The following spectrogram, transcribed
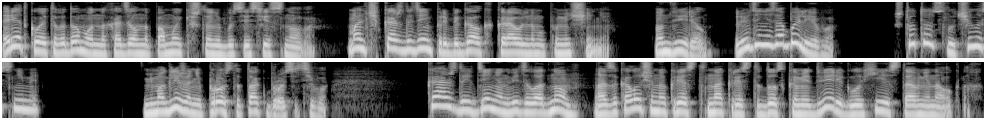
Редко у этого дома он находил на помойке что-нибудь из съестного. Мальчик каждый день прибегал к караульному помещению. Он верил. Люди не забыли его. Что-то случилось с ними. Не могли же они просто так бросить его. Каждый день он видел одно, а заколоченную крест-накрест досками двери глухие ставни на окнах.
